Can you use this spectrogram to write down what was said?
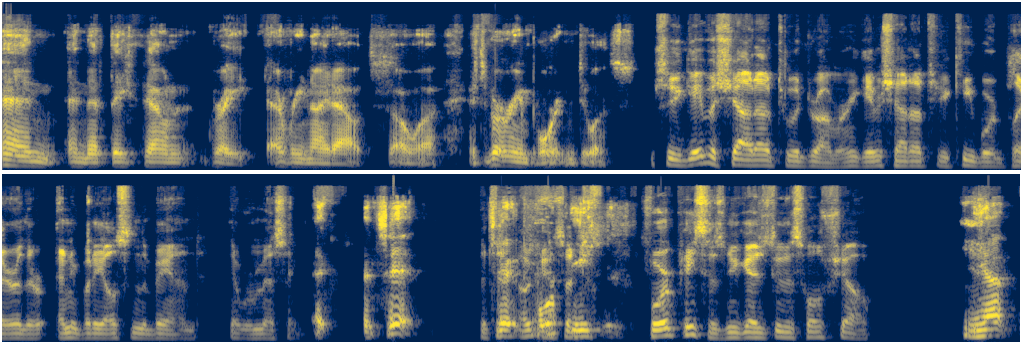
and and that they sound great every night out. So uh, it's very important to us. so you gave a shout out to a drummer, you gave a shout out to your keyboard player. There anybody else in the band that we're missing? That's it. That's it. Four Okay, so pieces. four pieces, and you guys do this whole show. Yeah. Yep.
